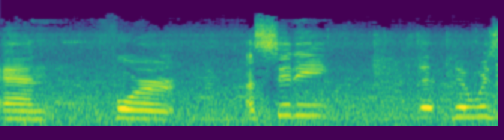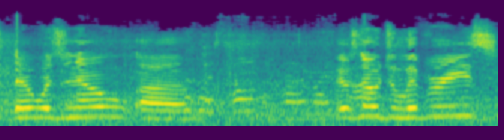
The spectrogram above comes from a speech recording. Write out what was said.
And for a city, there was there was no uh, there was no deliveries.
